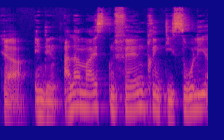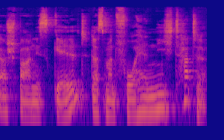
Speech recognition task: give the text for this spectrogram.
Ja, in den allermeisten Fällen bringt die Soli-Ersparnis Geld, das man vorher nicht hatte.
